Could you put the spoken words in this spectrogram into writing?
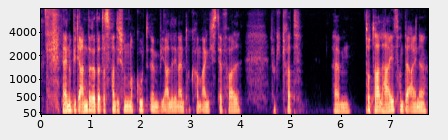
Nein, und wie der andere, das fand ich schon noch gut, ähm, wie alle den Eindruck haben, eigentlich ist der Fall wirklich gerade ähm, total heiß und der eine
